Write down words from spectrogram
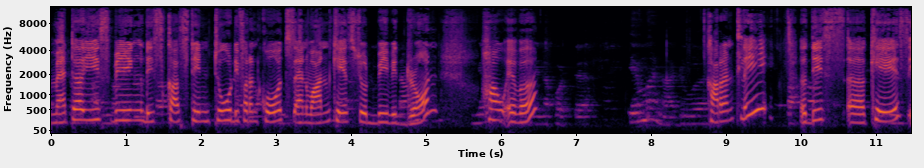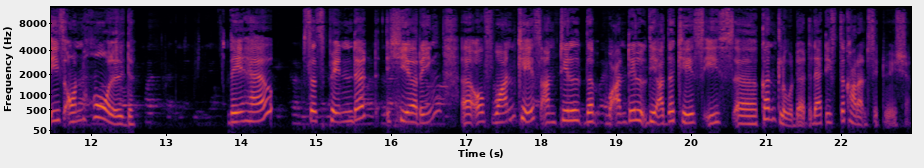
matter is being discussed in two different courts and one case should be withdrawn. However, currently this uh, case is on hold. They have suspended hearing uh, of one case until the until the other case is uh, concluded. That is the current situation.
